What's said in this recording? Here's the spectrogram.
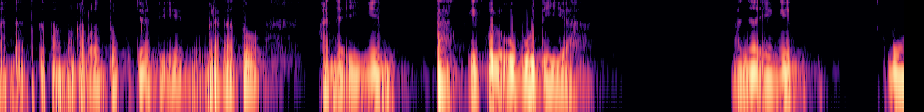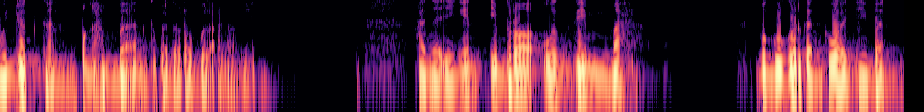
ada ketamakan untuk jadi ini. Mereka tuh hanya ingin tahqiqul ubudiyah. Hanya ingin mewujudkan penghambaan kepada Rabbul Alamin. Hanya ingin ibra'u dhimmah, menggugurkan kewajiban.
